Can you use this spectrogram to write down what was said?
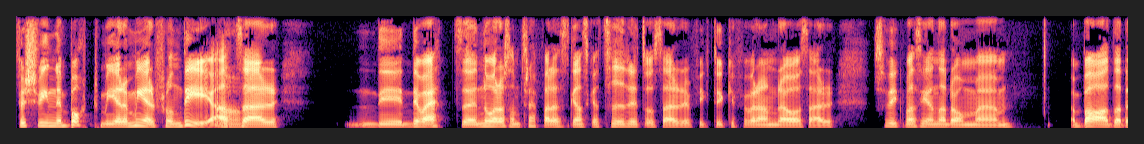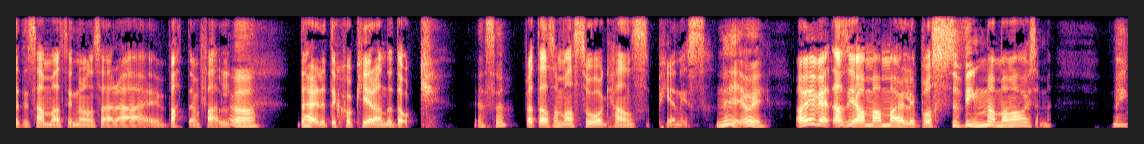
försvinner bort mer och mer från det. Ja. Att så här, det, det var ett, eh, några som träffades ganska tidigt och så här, fick tycke för varandra och så, så fick man se när de eh, badade tillsammans i någon så här, eh, vattenfall. Ja. Det här är lite chockerande dock. Jaså? För att alltså man såg hans penis. Nej, oj. Ja, jag vet, alltså jag och mamma höll ju på att svimma. Mamma var ju så här, men, men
